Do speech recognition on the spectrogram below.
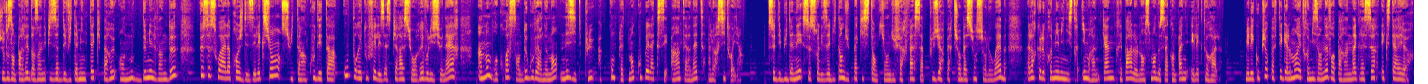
Je vous en parlais dans un épisode de Vitamine Tech paru en août 2022, que ce soit à l'approche des élections, suite à un coup d'État ou pour étouffer les aspirations révolutionnaires, un nombre croissant de gouvernements n'hésite plus à complètement couper l'accès à Internet à leurs citoyens. Ce début d'année, ce sont les habitants du Pakistan qui ont dû faire face à plusieurs perturbations sur le web, alors que le Premier ministre Imran Khan prépare le lancement de sa campagne électorale. Mais les coupures peuvent également être mises en œuvre par un agresseur extérieur,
